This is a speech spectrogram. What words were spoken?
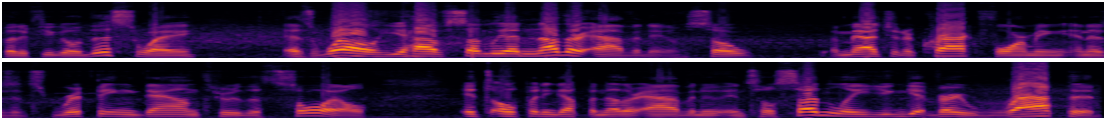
But if you go this way as well, you have suddenly another avenue. So imagine a crack forming and as it's ripping down through the soil, it's opening up another avenue. And so suddenly you can get very rapid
